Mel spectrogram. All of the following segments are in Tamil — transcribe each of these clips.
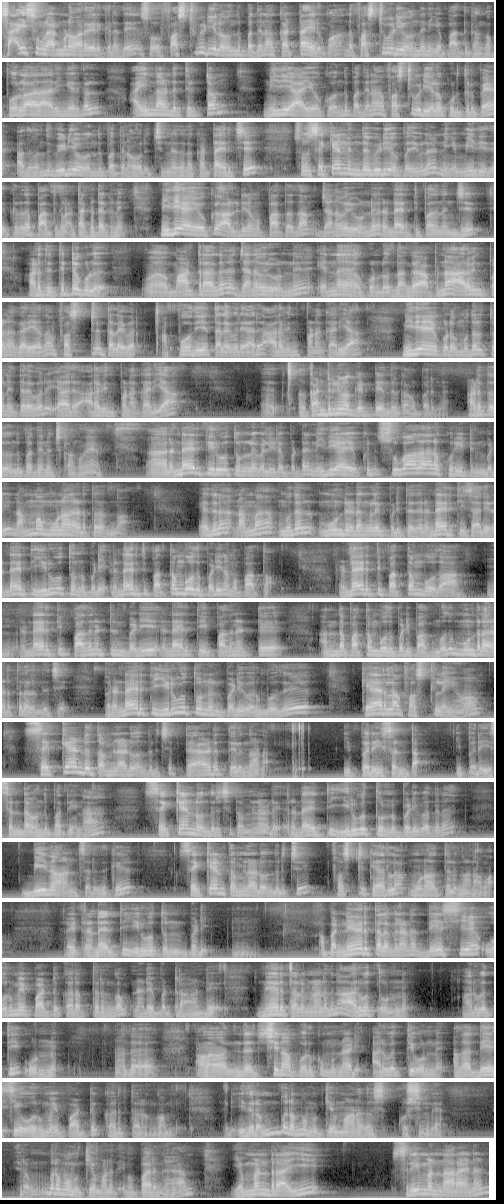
சாய்ஸ் உங்களை அன்போட வரவேற்கிறது. ஸோ ஃபஸ்ட் வீடியோவில் வந்து பார்த்தீங்கன்னா கட்டாக இருக்கும். அந்த ஃபஸ்ட் வீடியோ வந்து நீங்கள் பார்த்துக்காங்க பொருளாதார அறிஞர்கள் ஐந்தாண்டு திட்டம் நிதி ஆயோக்கு வந்து பார்த்தீங்கன்னா ஃபஸ்ட் வீடியோவில் கொடுத்துருப்பேன். அது வந்து வீடியோ வந்து பார்த்தீங்கன்னா ஒரு சின்ன இதில் கட்டாயிருச்சு ஸோ செகண்ட் இந்த வீடியோ பதிவில் நீங்கள் மீதி இது இருக்கிறத பார்த்துக்கலாம் டக்கு டக்குன்னு. நிதி ஆயோக்கு ஆல்ரெடி நம்ம பார்த்தது தான் ஜனவரி ஒன்று ரெண்டாயிரத்தி பதினஞ்சு. அடுத்து திட்டக்குழு மாற்றாக ஜனவரி ஒன்று என்ன கொண்டு வந்தாங்க? அப்படின்னா அரவிந்த் பணக்காரியா தான் ஃபஸ்ட்டு தலைவர். அப்போதைய தலைவர் யார்? அரவிந்த் பணக்காரியா? நிதி ஆயோக்கோட முதல் துணைத் தலைவர் யார்? அரவிந்த் பணக்காரியா? கண்டினியூவாக கெட்டு இருந்திருக்காங்க பாருங்கள் அடுத்தது வந்து பார்த்தீங்கன்னு வச்சுக்கோங்களேன். ரெண்டாயிரத்தி இருபத்தொன்னில் வெளியிடப்பட்ட நிதி ஆயோக்கின் சுகாதார குறியீட்டின்படி நம்ம மூணாவது இடத்துல இருந்தோம். எதில் நம்ம முதல் மூன்று இடங்களை பிடித்தது. ரெண்டாயிரத்தி சாரி ரெண்டாயிரத்தி இருபத்தொன்று படி ரெண்டாயிரத்தி பத்தொம்போது படி நம்ம பார்த்தோம். ரெண்டாயிரத்தி பத்தொம்போதா? ரெண்டாயிரத்தி பதினெட்டின் படி ரெண்டாயிரத்தி பதினெட்டு அந்த பத்தொம்போது படி பார்க்கும்போது மூன்றாவது இடத்துல இருந்துச்சு. இப்போ ரெண்டாயிரத்தி இருபத்தொன்னின் படி வரும்போது கேரளா ஃபஸ்ட்லேயும் செகண்டு தமிழ்நாடு வந்துருச்சு தேர்டு தெலுங்கானா. இப்போ ரீசண்டாக இப்போ ரீசெண்டாக வந்து பார்த்தீங்கன்னா செகண்ட் வந்துருச்சு தமிழ்நாடு. ரெண்டாயிரத்தி இருபத்தொன்று படி பார்த்தீங்கன்னா பி தான் ஆன்சர் இதுக்கு. செகண்ட் தமிழ்நாடு வந்துருச்சு ஃபஸ்ட்டு கேரளா மூணாவது தெலுங்கானாவா. ரைட் ரெண்டாயிரத்தி இருபத்தொன்று படி. ம். அப்போ நேரு தலைமையிலான தேசிய ஒருமைப்பாட்டு கருத்தரங்கம் நடைபெற்ற ஆண்டு. நேரு தலைமையிலானதுன்னா அறுபத்தொன்று அறுபத்தி ஒன்று அந்த இந்த சீனா போருக்கு முன்னாடி அறுபத்தி ஒன்று அதான் தேசிய ஒருமைப்பாட்டு கருத்தரங்கம். இது ரொம்ப ரொம்ப முக்கியமான கொஸ்டின்ங்க. ரொம்ப ரொம்ப முக்கியமானது. இப்போ பாருங்கள் எம்என் ராயி ஸ்ரீமன் நாராயணன்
